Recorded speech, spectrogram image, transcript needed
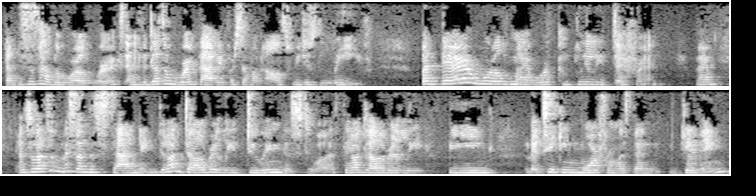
that this is how the world works, and if it doesn't work that way for someone else, we just leave. But their world might work completely different, right? And so that's a misunderstanding. They're not deliberately doing this to us. They're not deliberately being taking more from us than giving.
